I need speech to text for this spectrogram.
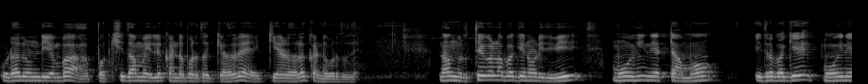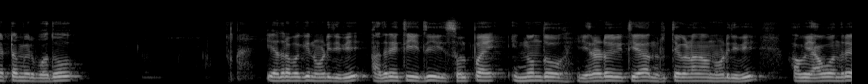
ಕುಡಲುಂಡಿ ಎಂಬ ಪಕ್ಷಿಧಾಮ ಎಲ್ಲಿ ಕಂಡುಬರ್ತದೆ ಕೇಳಿದ್ರೆ ಕೇರಳದಲ್ಲಿ ಕಂಡುಬರುತ್ತದೆ. ನಾವು ನೃತ್ಯಗಳ ಬಗ್ಗೆ ನೋಡಿದ್ವಿ. ಮೋಹಿನಿಯಟ್ಟಮ್ಮು ಇದ್ರ ಬಗ್ಗೆ ಮೋಹಿನಿಯಟ್ಟಂ ಇರ್ಬೋದು. ಅದರ ಬಗ್ಗೆ ನೋಡಿದ್ದೀವಿ ಅದೇ ರೀತಿ ಇಲ್ಲಿ ಸ್ವಲ್ಪ ಇನ್ನೊಂದು ಎರಡು ರೀತಿಯ ನೃತ್ಯಗಳನ್ನ ನಾವು ನೋಡಿದ್ದೀವಿ ಅವು ಯಾವುವು ಅಂದರೆ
